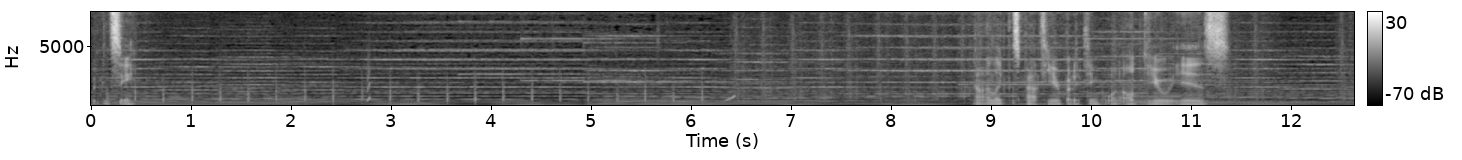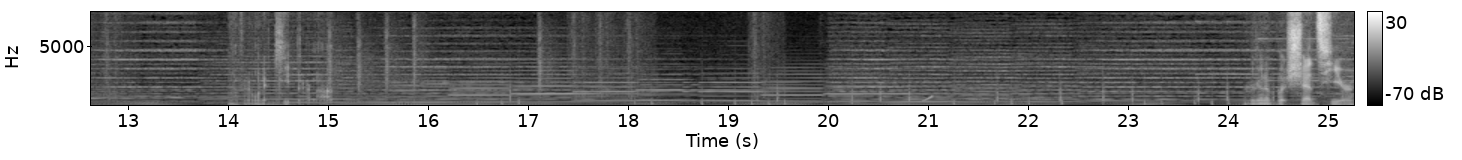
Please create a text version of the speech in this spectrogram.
we can see. I like this path here, but I think what I'll do is... I don't know if I want to keep it or not. We're gonna put sheds here,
